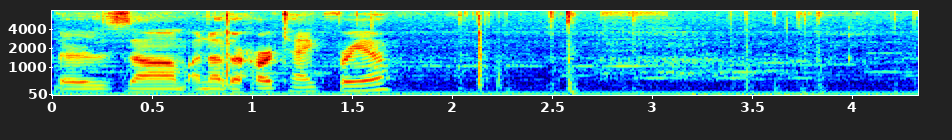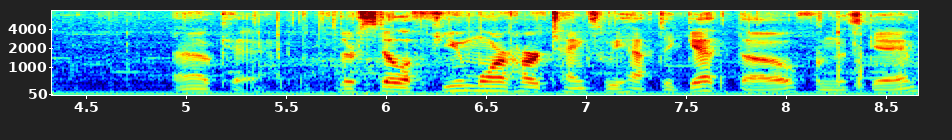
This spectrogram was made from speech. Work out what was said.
there's um another heart tank for you. Okay. There's still a few more heart tanks we have to get, though, from this game.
